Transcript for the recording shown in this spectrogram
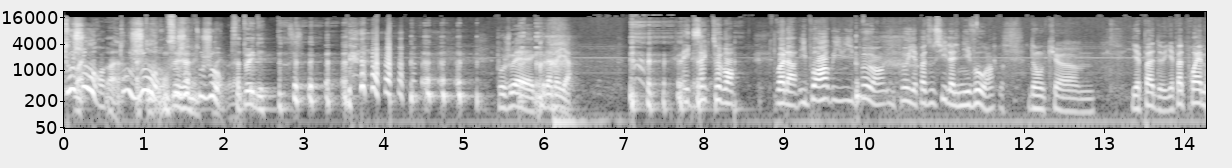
Toujours, Ouais, voilà. toujours, on sait toujours, jamais. toujours. Ouais, voilà. Ça peut aider. Pour jouer à Kolamaya. Exactement. Voilà, il pourra, il, peut, hein, il peut, il y a pas de souci, il a le niveau, hein. Donc euh, il y a pas de, il y a pas de problème.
